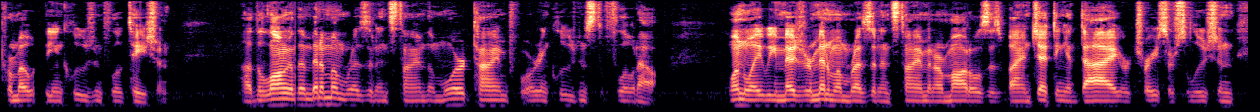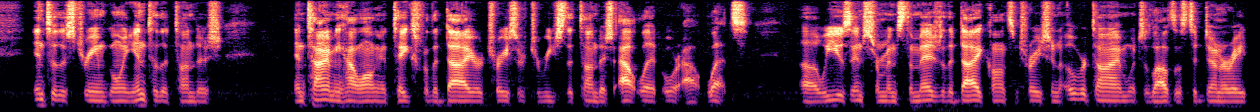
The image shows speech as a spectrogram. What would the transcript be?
promote the inclusion flotation. Uh, the longer the minimum residence time, the more time for inclusions to float out. One way we measure minimum residence time in our models is by injecting a dye or tracer solution into the stream going into the tundish and timing how long it takes for the dye or tracer to reach the tundish outlet or outlets. Uh, we use instruments to measure the dye concentration over time, which allows us to generate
